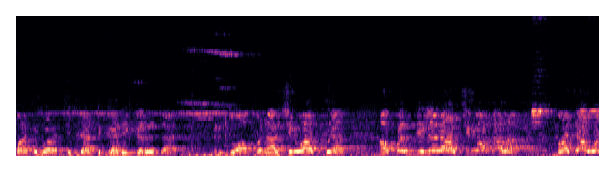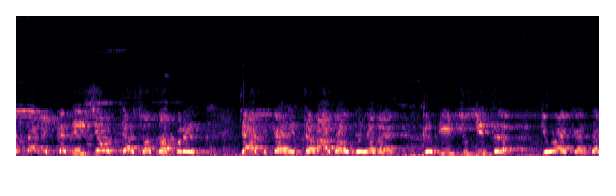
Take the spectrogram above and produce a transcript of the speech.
पाठबळाची त्या ठिकाणी गरज आहे. आणि तो आपण आशीर्वाद द्या. आपण दिलेल्या आशीर्वादाला माझ्या वडिलांनी कधी शेवटच्या श्वासापर्यंत ज्या ठिकाणी तडा जाऊ दिला नाही कधी चुकीचं किंवा एखाद्या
